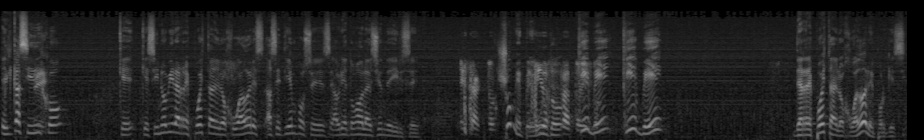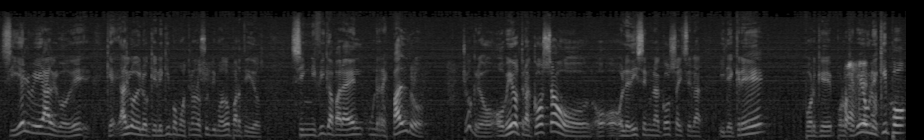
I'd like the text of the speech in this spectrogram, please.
El casi. dijo que, que si no hubiera respuesta de los jugadores hace tiempo se, se habría tomado la decisión de irse. Exacto. Yo me pregunto, rato, ¿qué dijo. ve, qué ve de respuesta de los jugadores? Porque si, si él ve algo de que algo de lo que el equipo mostró en los últimos dos partidos, ¿significa para él un respaldo? Yo creo, o ve otra cosa o, o- o le dicen una cosa y se la y le cree, porque, porque Bueno. veo un equipo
